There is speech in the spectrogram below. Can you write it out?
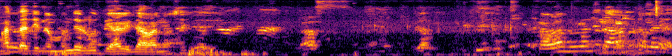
માતાજીના મંદિર સુધી આવી જવાનું છે. કાવડા નુરા ને કાવડા તો લઈ લે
